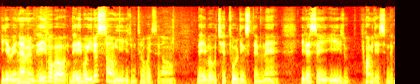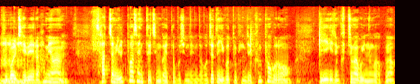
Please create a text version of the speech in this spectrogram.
이게 왜냐하면 네이버가 네이버 일회성 이익이 좀 들어가 있어요. 네이버 그 제트홀딩스 때문에 일회성 이익이 좀 포함이 되어 있습니다. 그걸 음. 제외를 하면 4.1% 증가했다 고 보시면 됩니다. 어쨌든 이것도 굉장히 큰 폭으로 이익이 좀 급증하고 있는 것 같고요.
